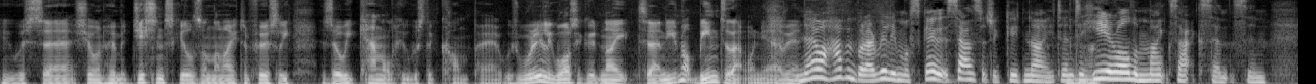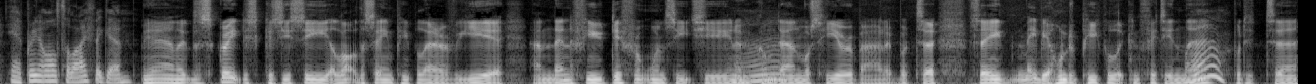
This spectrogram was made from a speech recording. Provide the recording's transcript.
who was uh, showing her magician skills on the night, and firstly Zoe Cannell, who was the compere. It was really was a good night, and you've not been to that one yet, have you? No, I haven't, but I really must go. It sounds such a good night, and to Mhm. hear all the Manx accents and yeah, bring it all to life again. Yeah, and it's great because you see a lot of the same people there every year, and then a few different ones each year. You know, who come Ah. down must hear about it. But uh, say maybe a hundred people that can fit in there. Wow. But it. Uh,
